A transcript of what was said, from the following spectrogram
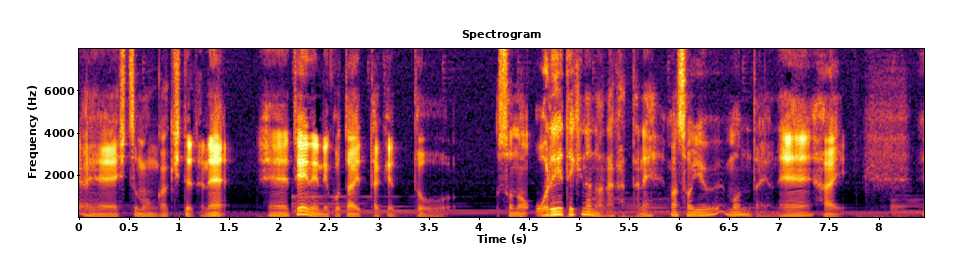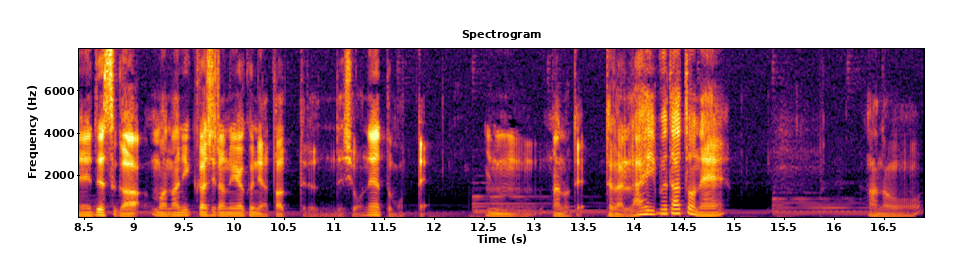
えー質問が来ててね、えー丁寧に答えたけど、そのお礼的なのはなかったね。まあそういうもんだよね。はい。えーですが、まあ何かしらの役には立ってるんでしょうねと思って。うん。なので、だからライブだとね、あの、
